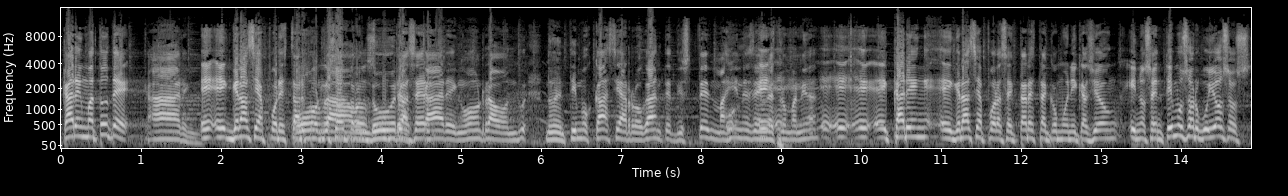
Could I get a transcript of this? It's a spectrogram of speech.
Karen Matute, Karen. eh, eh, gracias por estar con honra nosotros. Un Honduras, placer. Karen, honra Honduras. Nos sentimos casi arrogantes de usted, imagínense, Eh, en nuestra humanidad. Karen, gracias por aceptar esta comunicación y nos sentimos orgullosos.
